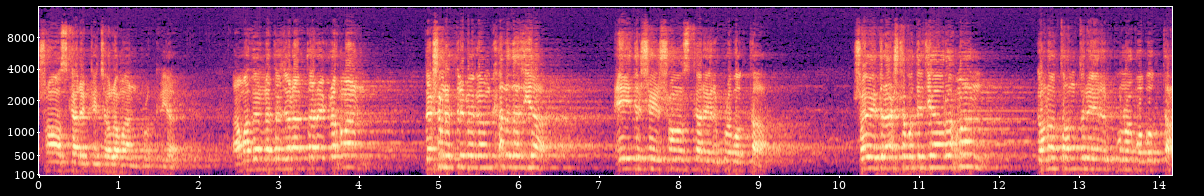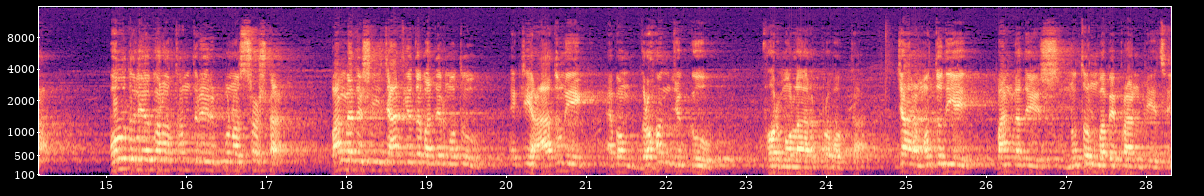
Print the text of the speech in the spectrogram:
সংস্কার একটি চলমান প্রক্রিয়া। আমাদের নেতা জনাব তারেক রহমান দেশনেত্রী বেগম খালেদা জিয়া, এই দেশের সংস্কারের প্রবক্তা। শহীদ রাষ্ট্রপতি জিয়াউর রহমান, গণতন্ত্রের পুনঃপ্রবক্তা, বহুদলীয় গণতন্ত্রের পুনঃস্রষ্টা, বাংলাদেশী জাতীয়তাবাদের মতো একটি আধুনিক এবং গ্রহণযোগ্য ফর্মুলার প্রবক্তা, যার মধ্য দিয়ে বাংলাদেশ নতুনভাবে প্রাণ পেয়েছে,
